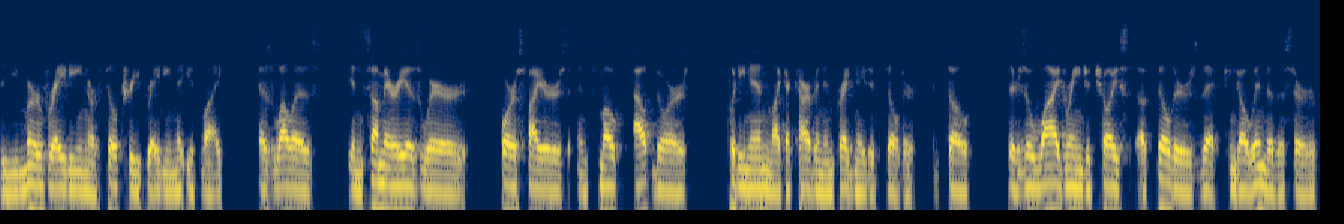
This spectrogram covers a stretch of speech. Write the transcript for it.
the MERV rating or Filtrete rating that you'd like, as well as in some areas where forest fires and smoke outdoors, putting in like a carbon impregnated filter. And so there's a wide range of choice of filters that can go into the CERV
